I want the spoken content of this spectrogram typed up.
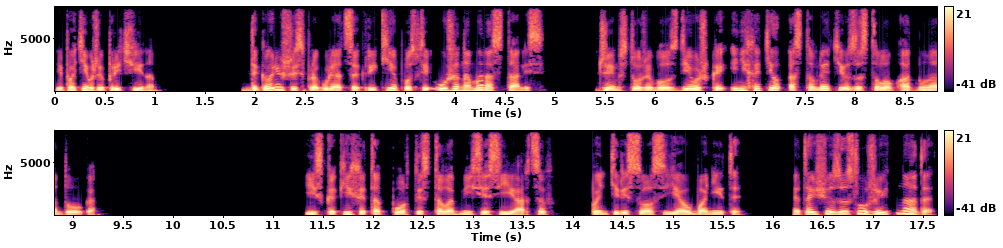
и по тем же причинам. Договорившись прогуляться к реке, после ужина мы расстались. Джеймс тоже был с девушкой и не хотел оставлять ее за столом одну надолго. «Из каких это пор ты стала миссис Ярцев?» — поинтересовался я у Бониты. «Это еще заслужить надо.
